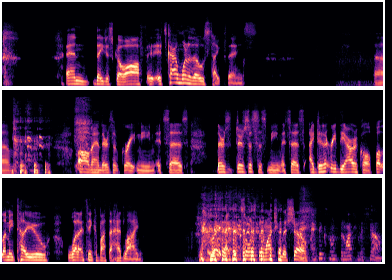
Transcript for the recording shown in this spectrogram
and they just go off. It, it's kind of one of those type things. Um, oh man, there's a great meme. It says, there's there's just this meme. It says, "I didn't read the article, but let me tell you what I think about the headline." Great. I think someone's been watching the show. I think someone's been watching the show.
